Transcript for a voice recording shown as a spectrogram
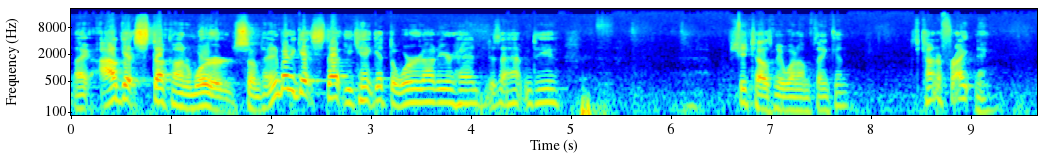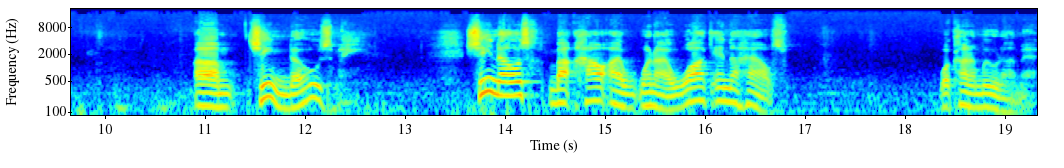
Like, I'll get stuck on words sometimes. Anybody get stuck? You can't get the word out of your head? Does that happen to you? She tells me what I'm thinking. It's kind of frightening. Um, she knows me. She knows about how I, when I walk in the house, what kind of mood I'm in.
